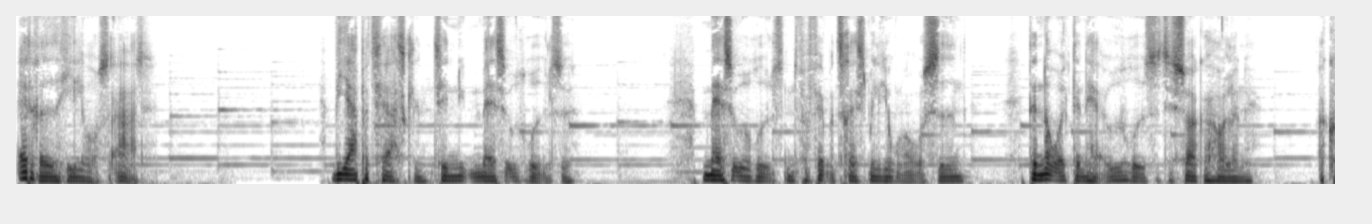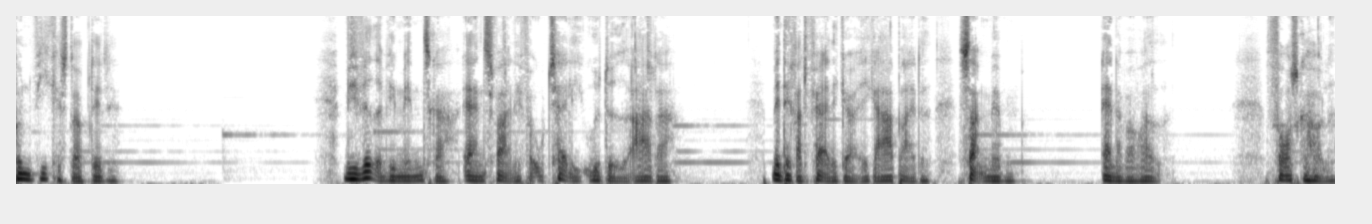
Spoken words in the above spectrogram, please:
At redde hele vores art. Vi er på tærsklen til en ny masseudryddelse – masseudryddelsen for 65 millioner år siden. Den når ikke den her udryddelse til sokkerholderne, og kun vi kan stoppe dette. Vi ved, at vi mennesker er ansvarlige for utallige uddøde arter, men det retfærdiggør ikke arbejdet sammen med dem. Anna var vred. Forskerholdet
